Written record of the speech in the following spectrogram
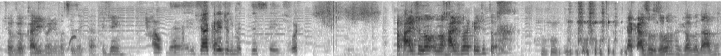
Deixa eu ver o carisma de vocês aqui rapidinho. 10. Já acreditou. carisma, 16. O Raj não, no Raj não acreditou. Jakazuzu, joga o dado.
